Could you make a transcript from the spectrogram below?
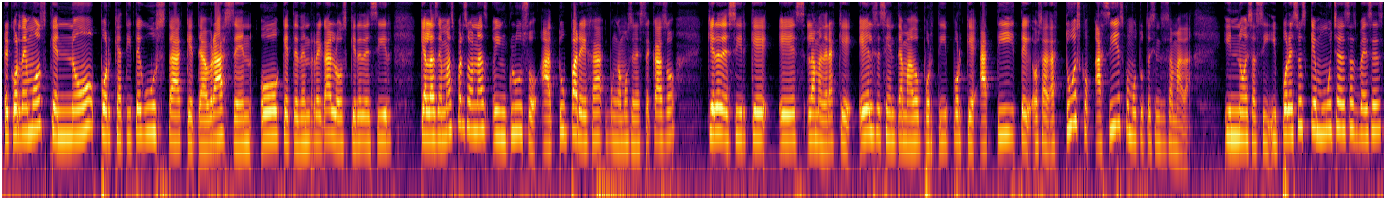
Recordemos que no porque a ti te gusta que te abracen o que te den regalos, quiere decir que a las demás personas, incluso a tu pareja, pongamos en este caso, quiere decir que es la manera que él se siente amado por ti porque a ti te, o sea, tú es así es como tú te sientes amada y no es así. Y por eso es que muchas de esas veces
